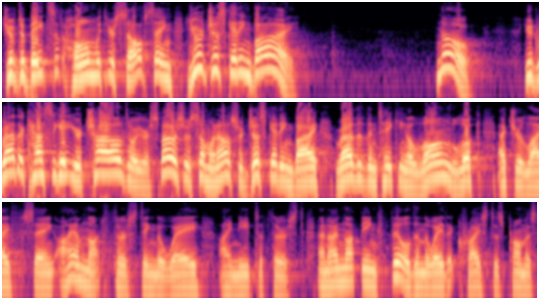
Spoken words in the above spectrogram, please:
Do you have debates at home with yourself saying, you're just getting by? No. You'd rather castigate your child or your spouse or someone else for just getting by rather than taking a long look at your life saying, I am not thirsting the way I need to thirst, and I'm not being filled in the way that Christ has promised.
